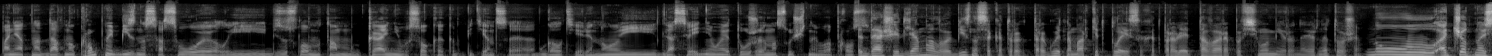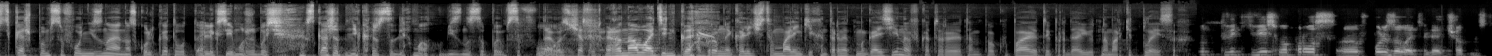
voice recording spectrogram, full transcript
понятно, давно крупный бизнес освоил, и, безусловно, там крайне высокая компетенция бухгалтерии, но и для среднего это уже насущный вопрос. Даже и для малого бизнеса, который торгует на маркетплейсах, отправляет товары по всему миру, наверное, тоже. Ну, отчетность, конечно, по МСФО не знаю, насколько это вот Алексей, может быть, скажет, мне кажется, для малого бизнеса по МСФО. Да, вот сейчас вот рановатенько. Огромное количество маленьких интернет-магазинов магазинов, которые там покупают и продают на маркетплейсах. Тут ведь весь вопрос э, в пользователе отчетности.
